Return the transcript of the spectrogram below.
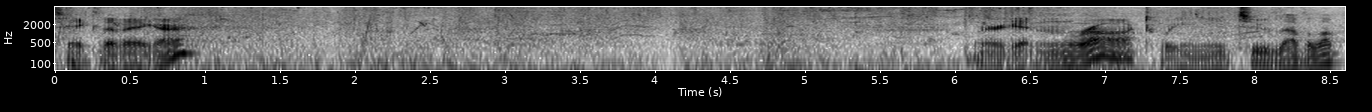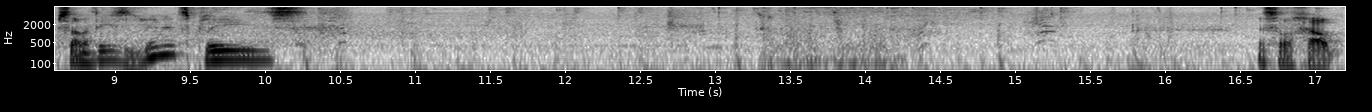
Take the Veigar. We're getting rocked. We need to level up some of these units, please. This will help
